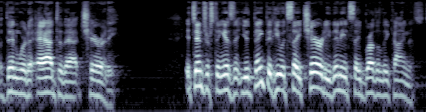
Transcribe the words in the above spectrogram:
But then we're to add to that charity. It's interesting, isn't it? You'd think that he would say charity, then he'd say brotherly kindness.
